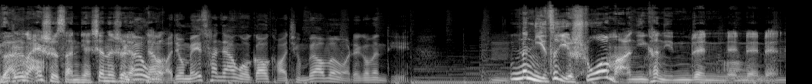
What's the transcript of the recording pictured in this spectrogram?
原来是三天，现在是两天了。我就没参加过高考，请不要问我这个问题。嗯那你自己说嘛？你看你这这这这嗯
